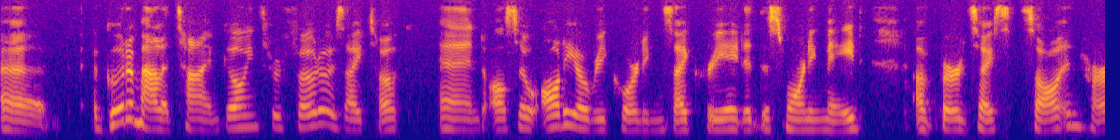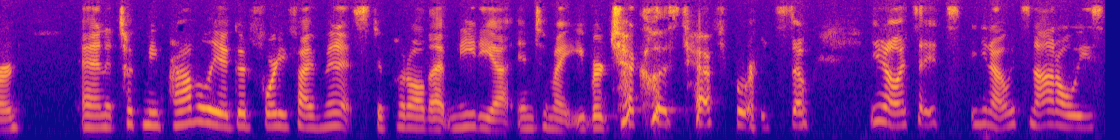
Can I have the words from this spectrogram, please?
uh, a good amount of time going through photos i took and also audio recordings i created this morning made of birds i saw and heard and it took me probably a good 45 minutes to put all that media into my ebird checklist afterwards so you know it's it's you know it's not always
